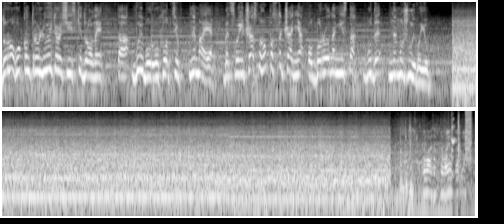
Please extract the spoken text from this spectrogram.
Дорогу контролюють російські дрони. Та вибору у хлопців немає. Без своєчасного постачання оборона міста буде неможливою. Давай закриваємо. Давай.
